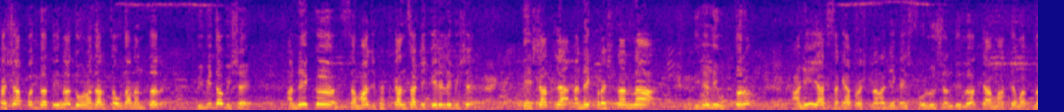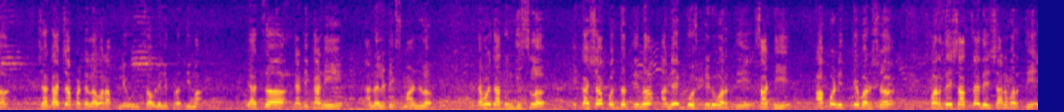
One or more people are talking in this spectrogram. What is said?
कशा पद्धतीनं दोन हजार चौदा नंतर विविध विषय अनेक समाज घटकांसाठी केलेले विषय देशातल्या अनेक प्रश्नांना दिलेली उत्तरं आणि या सगळ्या प्रश्नांना जे काही सोल्युशन दिलं त्या माध्यमातनं जगाच्या पटलावर आपली उंचावलेली प्रतिमा. याचं त्या ठिकाणी अनालिटिक्स मांडलं. त्यामुळे त्यातून दिसलं की कशा पद्धतीनं अनेक गोष्टींवरती साठी आपण इतके वर्ष परदेशातल्या देशांवरती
